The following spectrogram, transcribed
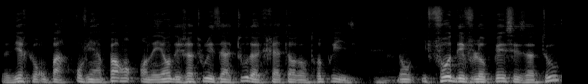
Ça veut dire qu'on part, on vient pas en, en ayant déjà tous les atouts d'un créateur d'entreprise. Mmh. Donc, il faut développer ces atouts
